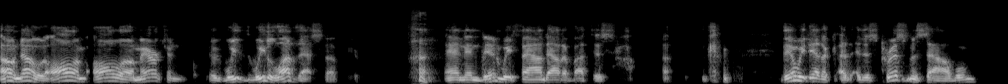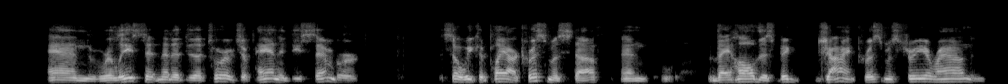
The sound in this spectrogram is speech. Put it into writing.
"Oh no, all all American. We we love that stuff here." Huh. And, and then we found out about this uh, then we did a, a, this Christmas album and released it, and then did a tour of Japan in December, so we could play our Christmas stuff. And they hauled this big giant Christmas tree around, and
